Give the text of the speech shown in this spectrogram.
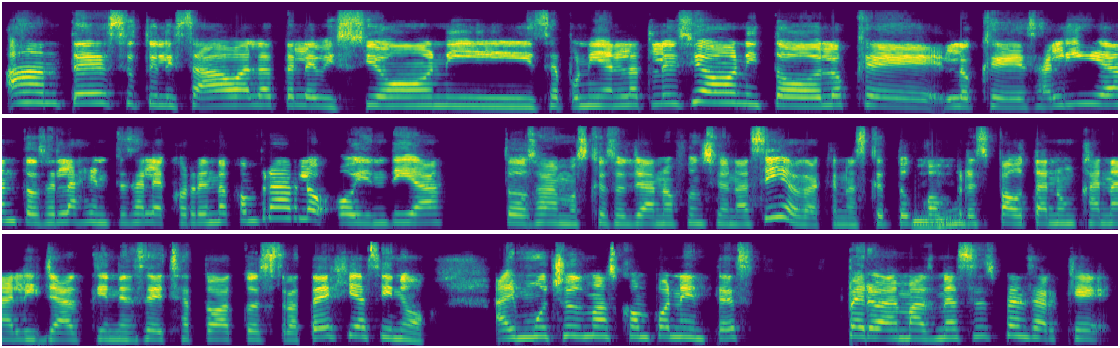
antes se utilizaba la televisión y se ponía en la televisión y todo lo que, lo que salía, entonces la gente salía corriendo a comprarlo. Hoy en día todos sabemos que eso ya no funciona así, o sea, que no es que tú compres pauta en un canal y ya tienes hecha toda tu estrategia, sino hay muchos más componentes, pero además me haces pensar que,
